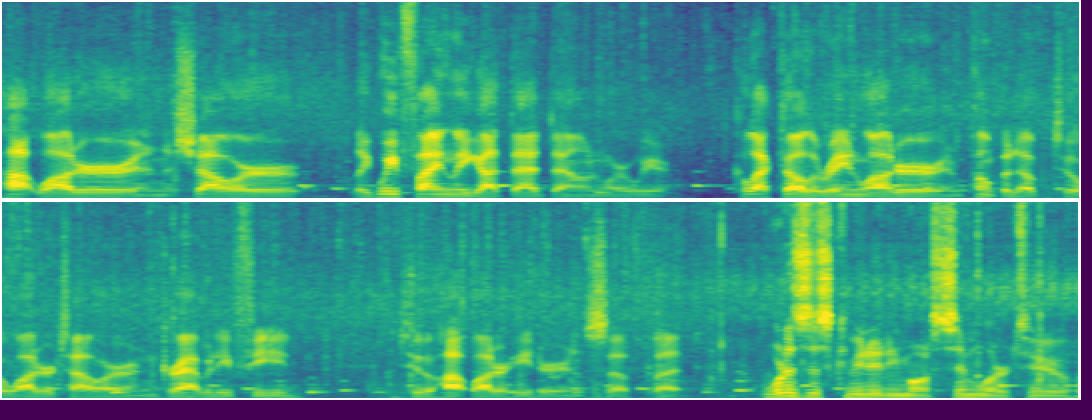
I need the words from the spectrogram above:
hot water and a shower, like we finally got that down where we collect all the rainwater and pump it up to a water tower and gravity feed to a hot water heater and stuff. But What is this community most similar to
